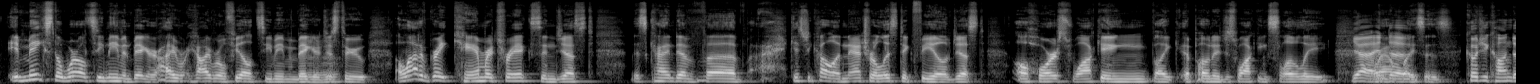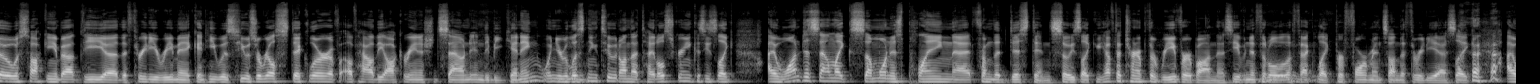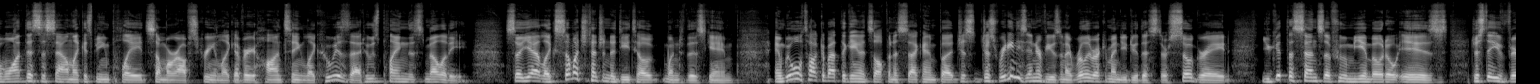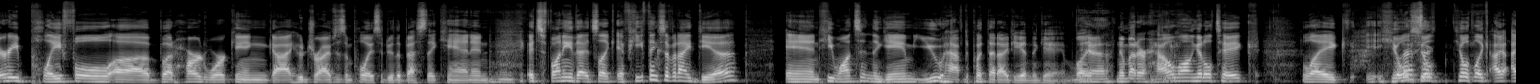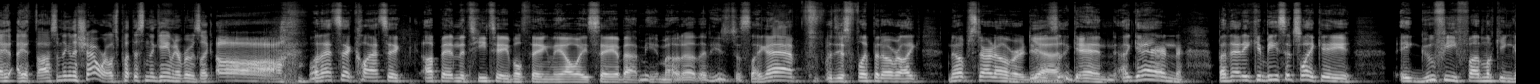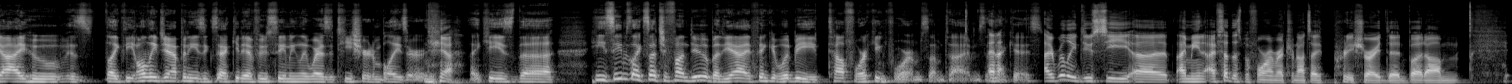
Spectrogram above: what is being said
It makes the world seem even bigger. Hy- Hyrule Field seem even bigger just through a lot of great camera tricks and just this kind of, uh, I guess you call it naturalistic feel of just a horse walking, like opponent just walking slowly Yeah, around and uh, places. Koji Kondo was talking about the uh, the 3D remake, and he was he was a real stickler of, of how the ocarina should sound in the beginning when you're Mm-hmm. listening to it on that title screen, because he's like, I want it to sound like someone is playing that from the distance. So he's like, you have to turn up the reverb on this, even if it'll Mm. affect like performance on the 3DS. Like, I want this to sound like it's being played somewhere off screen, like a very haunting, like who is that? Who's playing this melody? So yeah, like so much attention to detail went into this game, and we will talk about the game itself in a second. But just just reading these interviews, and I really recommend you do this. They're so great. You get the sense of who Miyamoto is, just a very playful uh, but hardworking guy who drives his employees to do the best they can. And it's funny that it's like if he thinks of an idea. And he wants it in the game. You have to put that idea in the game. Like Yeah. no matter how long it'll take, like he'll that's he'll, a- he'll like I, I I thought something in the shower. Let's put this in the game, and everyone's like, oh, Well, that's that classic upend the tea table thing they always say about Miyamoto that he's just like, ah, f- just flip it over. Like, nope, start over, do Yeah. this again, again. But that he can be such like a a goofy, fun-looking guy who is like the only Japanese executive who seemingly wears a t-shirt and blazer. Yeah. like he's the he seems like such a fun dude. But yeah, I think it would be tough working for him sometimes in And that case. I really do see. Uh, I mean, I've said this before on Retronauts. I'm pretty sure I did, but um,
